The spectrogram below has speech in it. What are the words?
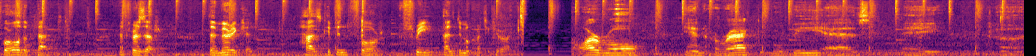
for all the blood and preserve the American has given for free and democratic Iraq. Our role in Iraq will be as a uh,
